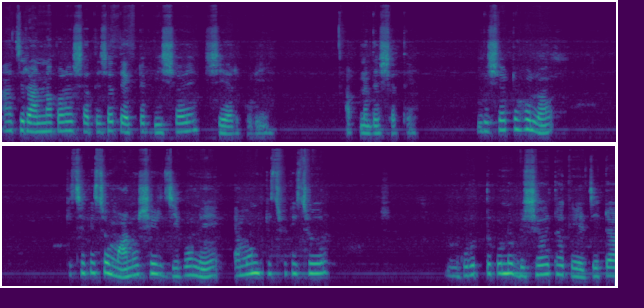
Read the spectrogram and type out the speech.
আজ রান্না করার সাথে সাথে একটা বিষয় শেয়ার করি আপনাদের সাথে। বিষয়টা হলো, কিছু কিছু মানুষের জীবনে এমন কিছু কিছু গুরুত্বপূর্ণ বিষয় থাকে যেটা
